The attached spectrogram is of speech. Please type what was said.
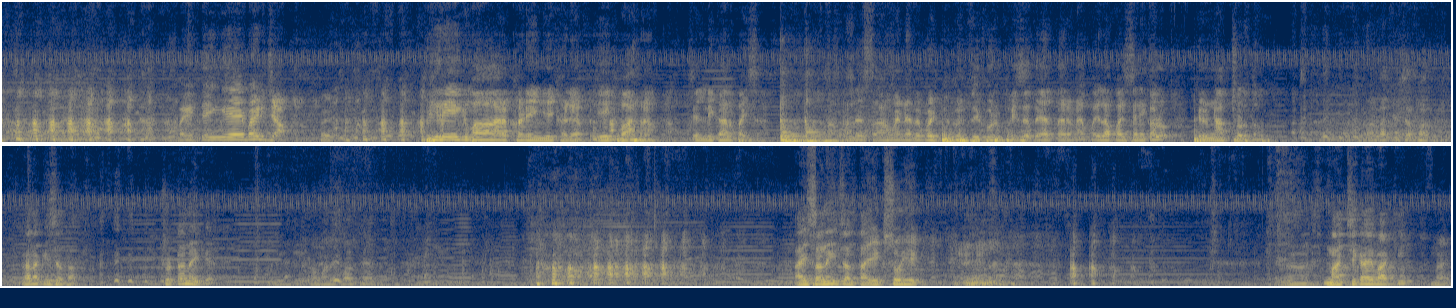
बैठेंगे बैठ जाओ. फिर एक बार खडेंगे खड़े. एक बार. चल निकाल पैसा. अरे सहा महिन्याचं बैठक होती. पैसा तयार करा ना. पहिला पैसा निकालो फिर नाक छोड़ता हूँ. खिशात हात. गला किशात छोटा नाही क्या हमारे पास है. ऐसा नहीं चलता एक सौ एक. मागची काय बाकी? नाही.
